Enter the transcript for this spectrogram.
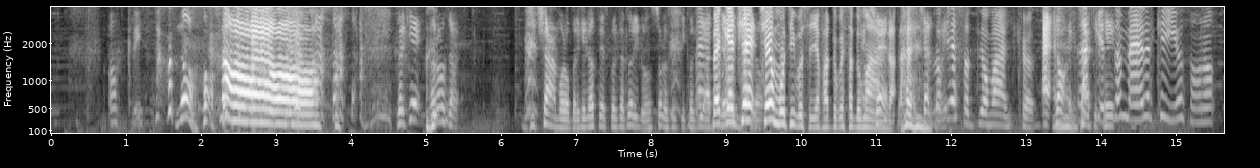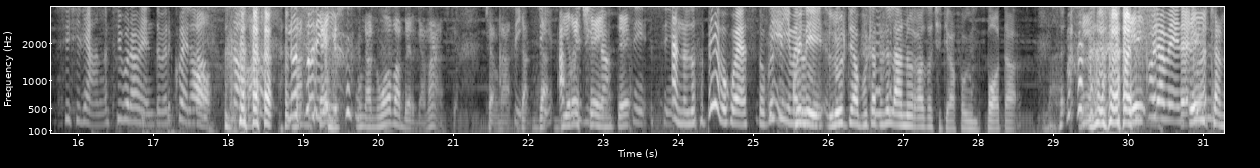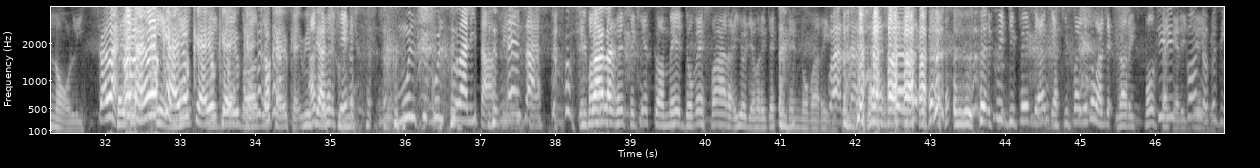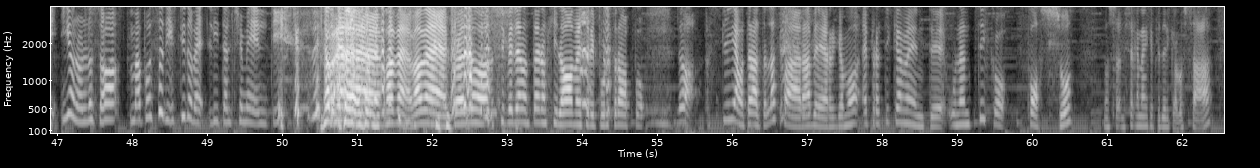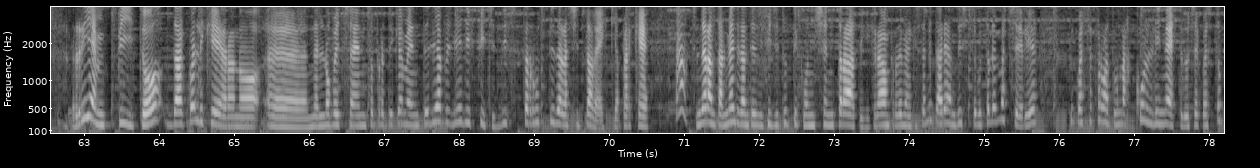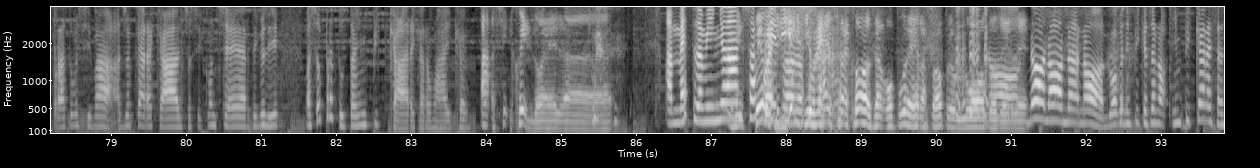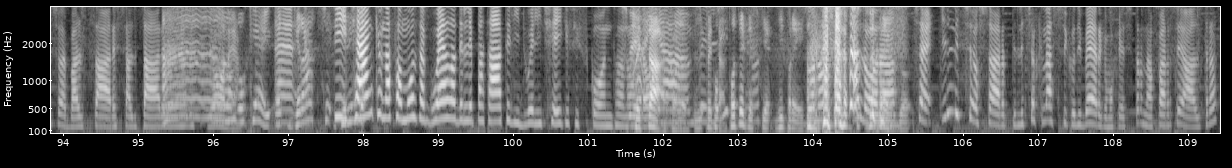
Oh Cristo. No! No! perché Rosa diciamolo perché i nostri ascoltatori non sono tutti così Eh, Perché c'è, c'è un motivo se gli ha fatto questa domanda. certo, certo L'ho che- chiesto a zio Mike. Eh, no, L'ha infatti che- chiesto a me perché io sono siciliana, sicuramente per quello. No. No, non ma so sei dire. una nuova bergamasca cioè una, Sì, da, sì, da- di recente Sì, sì. Ah, non lo sapevo questo. Sì. Così Quindi l'ultima puntata dell'anno Rosa ci tira fuori un pota. sì, e, Sicuramente. e i cannoli Vabbè, Cioè, vabbè, ok, ok, ok, cose. ok, ok, mi Anche piace perché Multiculturalità, sì. Esatto. se Marco parla- avesse chiesto a me dov'è Fara io gli avrei detto nel Novarese Guarda. per cui dipende anche a chi fai le domande la risposta Ti che rispondo ricevi così. Io non lo so, ma posso dirti dov'è l'Italcementi? Vabbè, vabbè, vabbè, quello si vede lontano chilometri purtroppo. No, spieghiamo tra l'altro, la Fara a Bergamo è praticamente un antico fosso, non so, mi sa che neanche Federica lo sa, riempito da quelli che erano eh, nel Novecento praticamente gli, gli edifici distrutti della città vecchia, perché ah, ce n'erano talmente tanti edifici tutti concentrati che creavano problemi anche sanitari, hanno distrutto le macerie su cui si è formata una collinetta dove c'è questo prato dove si va a giocare a calcio, si concerti così, ma soprattutto a impiccare, caro Mike. ah sì quello è il Ammetto la mia E ignoranza. spero significhi un'altra cosa, oppure era proprio un luogo No, delle... no, no, no, no, luogo di impiccagione no. Impiccare nel senso è balzare, saltare, Ah, lezione. ok, eh, grazie. Sì, c'è ringra- anche una famosa guerra delle patate di due licei che si scontrano. Spettacolo, Ah, spettacolo. Po- potete spiegare, vi prego. Sono... allora, prego. c'è il liceo Sarpi, il liceo classico di Bergamo che si trova da una parte e altra,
